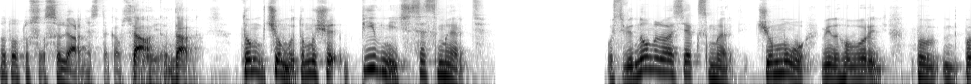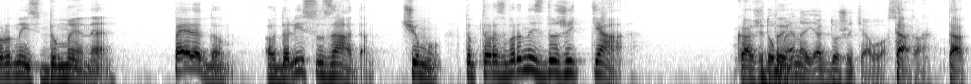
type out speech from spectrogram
Ну, тобто солярність така всього. Так, є. так. Тому, чому? Тому що північ це смерть. Усвідомлювалася як смерть. Чому він говорить: повернись до мене передом, а вдалі задом? Чому? Тобто розвернись до життя. каже До той. мене як до життя, власне. Так, так. так.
